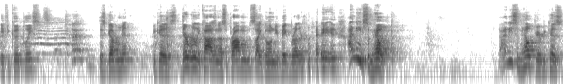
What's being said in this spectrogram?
if you could, please this government because they're really causing us a problem. It's like going to your big brother. I need some help. I need some help here because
